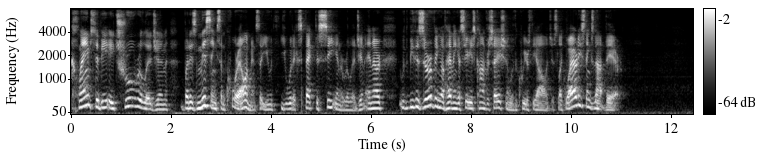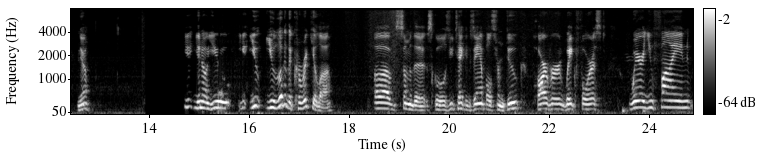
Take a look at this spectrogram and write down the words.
claims to be a true religion, but is missing some core elements that you you would expect to see in a religion, and are would be deserving of having a serious conversation with a queer theologist. Like, why are these things not there? Yeah. You, you know you, you you look at the curricula of some of the schools. You take examples from Duke, Harvard, Wake Forest, where you find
